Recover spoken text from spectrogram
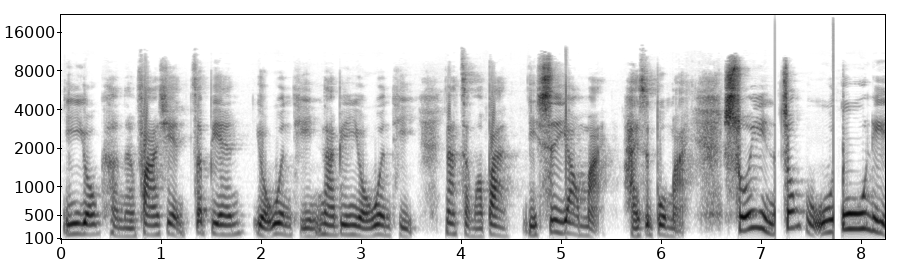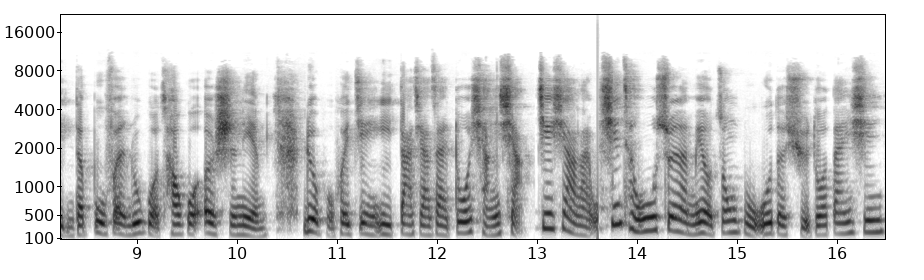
你有可能发现这边有问题，那边有问题，那怎么办？你是要买？还是不买，所以呢，中古屋屋龄的部分如果超过二十年，六普会建议大家再多想想。接下来，新城屋虽然没有中古屋的许多担心，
